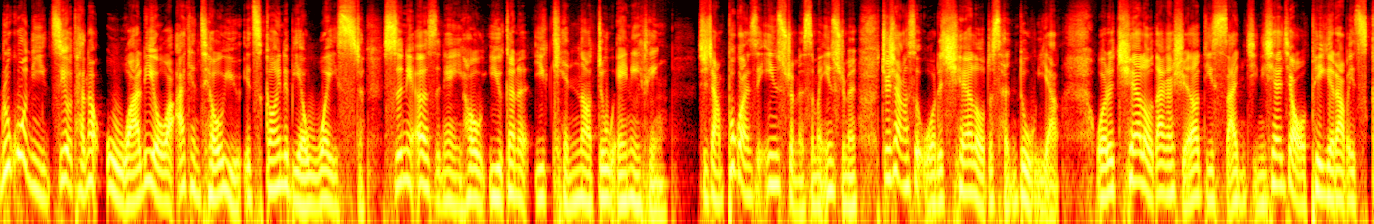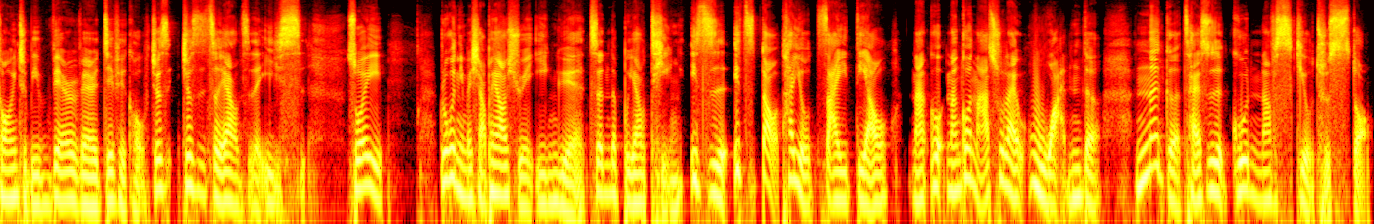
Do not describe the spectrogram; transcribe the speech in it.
如果你只有弹到五啊六啊，I can tell you it's going to be a waste。十年二十年以后，you gonna you cannot do anything。就这样，不管是 instrument 什么 instrument，就像是我的 cello 的程度一样，我的 cello 大概学到第三级，你现在叫我 pick it up，it's going to be very very difficult，就是就是这样子的意思。所以，如果你们小朋友要学音乐，真的不要停，一直一直到他有摘雕，能够能够拿出来玩的那个才是 good enough skill to stop。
